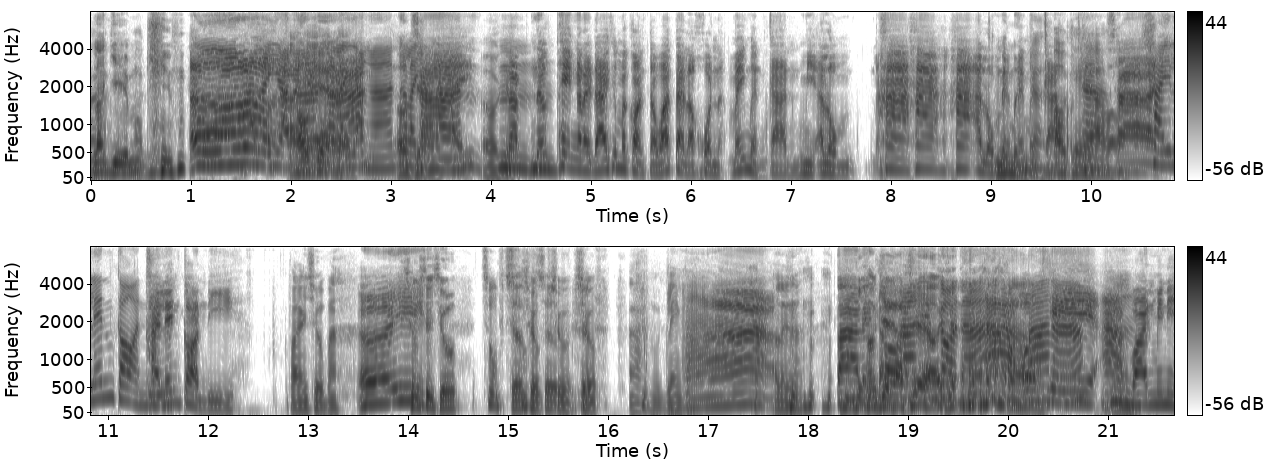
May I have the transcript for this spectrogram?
ะรักยิ้มรักยิ้ม เอออะไรอย่างโอเคอะไรอย่างนั้นโอเคอะไรอย่างนั้นโอเคแบบนึกเพลงอะไรได้ขึ้นมาก่อนแต่ว่าแต่ละคนอะไม่เหมือนกันมีอารมณ์ห้าห้าห้าอารมณ์ไม่เหมือนกัน โอเคครับผมใช่ ใครเล่นก่อนดีใครเล่นก่อนดี ไปชุบมาเอ้ยชุบชุบชุบชุบชุชุบบชุบชุบอะมึงเล่นก่อนอ่าอะไรนะ ตาเล่นโอเคก่อนโอเค ก่อนนะอ่าของโอต้าเคนะอ่าวันมินิ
